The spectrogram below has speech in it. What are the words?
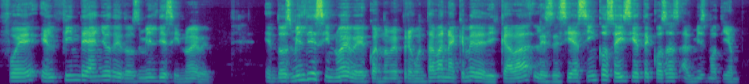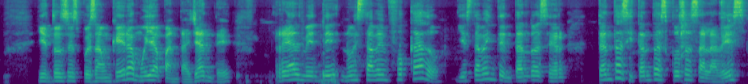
fue el fin de año de 2019. En 2019, cuando me preguntaban a qué me dedicaba, les decía 5, 6, 7 cosas al mismo tiempo. Y entonces, pues aunque era muy apantallante, realmente no estaba enfocado y estaba intentando hacer tantas y tantas cosas a la vez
